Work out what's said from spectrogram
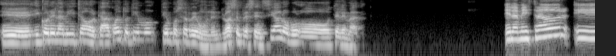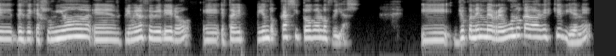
y con el administrador, ¿cada cuánto tiempo, tiempo se reúnen? ¿Lo hacen presencial o, o telemático? El administrador, eh, desde que asumió el primero de febrero, eh, está viniendo casi todos los días. Y yo con él me reúno cada vez que viene,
